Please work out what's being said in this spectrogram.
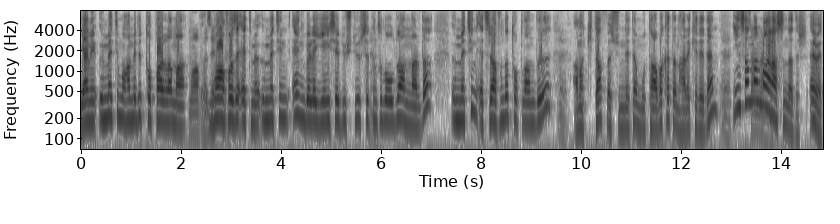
Yani ümmeti Muhammed'i toparlama, Muhafaza muhafaza etme, ümmetin en böyle yeise düştüğü, sıkıntılı olduğu anlarda ümmetin etrafında toplandığı Evet. ama kitap ve sünnete mutabakaten hareket eden Evet. insanlar İnsanlar- manasındadır. Evet.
